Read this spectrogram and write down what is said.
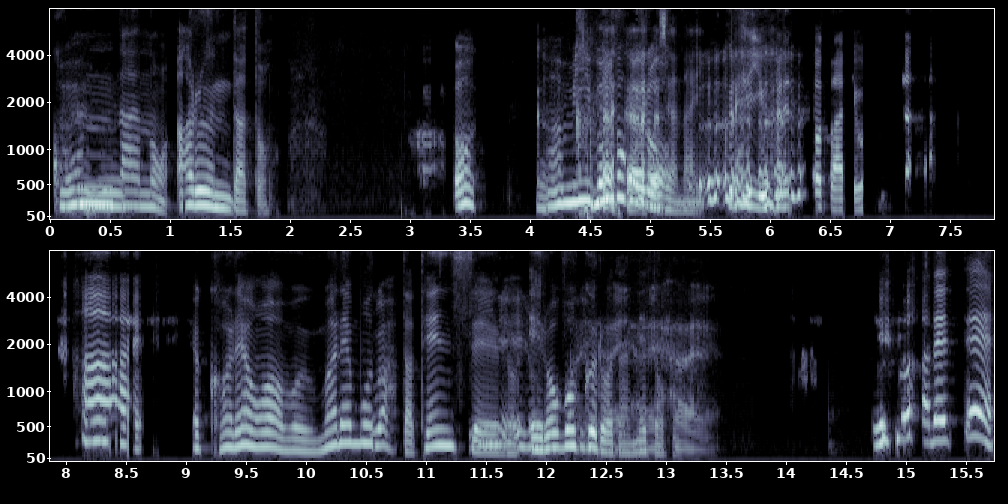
こんなのあるんだと。あ、紙紙袋袋じゃないくらい言われたことあります。はい。これはもう生まれ持った天性のエロ袋だねと言われて、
